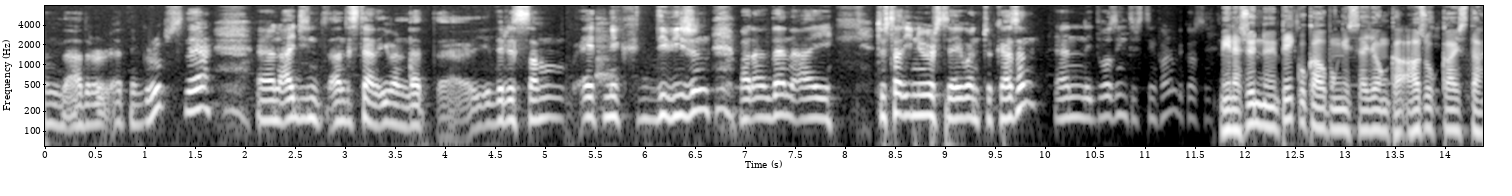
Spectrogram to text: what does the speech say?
and other ethnic groups there. And I didn't understand even that uh, there is some ethnic division. But and then I, to study university, I went to Kazan. And it was interesting for me. Minä synnyin pikkukaupungissa, jonka asukkaista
